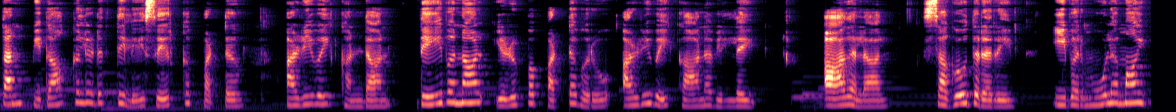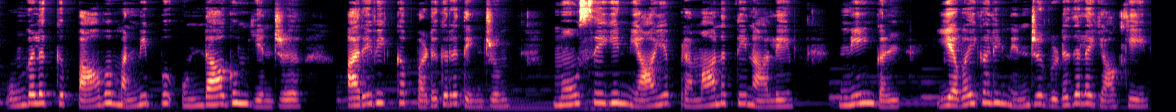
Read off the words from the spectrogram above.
தன் பிதாக்களிடத்திலே சேர்க்கப்பட்டு அழிவை கண்டான். தேவனால் எழுப்பப்பட்டவரோ அழிவை காணவில்லை. ஆதலால் சகோதரரே இவர் மூலமாய் உங்களுக்கு பாவ மன்னிப்பு உண்டாகும் என்று அறிவிக்கப்படுகிறதென்றும் மோசேயின் நியாய பிரமாணத்தினாலே நீங்கள் எவைகளில் நின்று விடுதலையாகி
